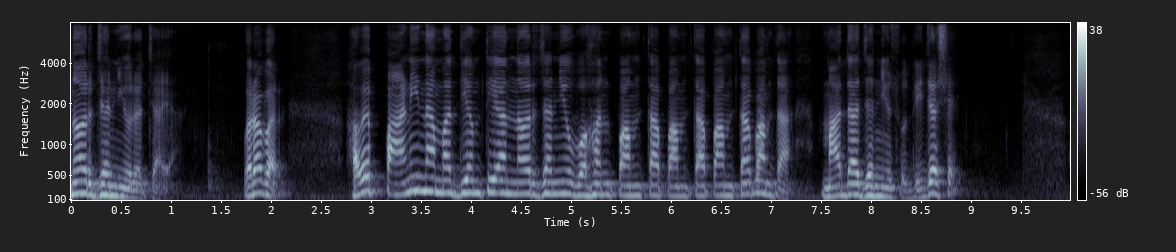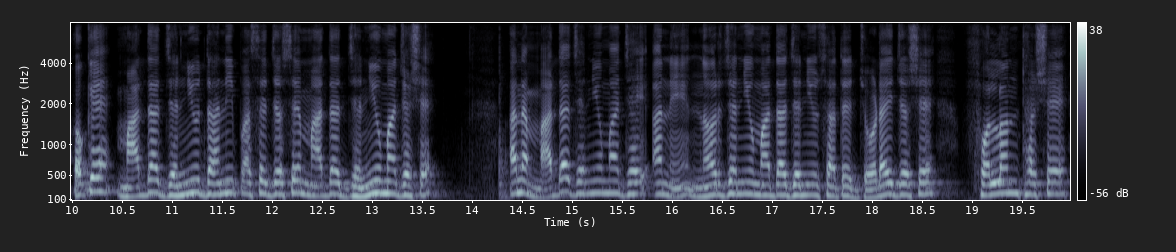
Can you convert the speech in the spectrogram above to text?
નરજન્યુ રચાયા. બરાબર? હવે પાણીના માધ્યમથી આ નરજન્યુ વહન પામતા પામતા પામતા પામતા માદાજન્યુ સુધી જશે. ઓકે? માદા જન્યુધાની પાસે જશે માદા જન્યુમાં જશે અને માદા જન્યુમાં જઈ અને નરજન્યુ માદાજન્યુ સાથે જોડાઈ જશે, ફલન થશે,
